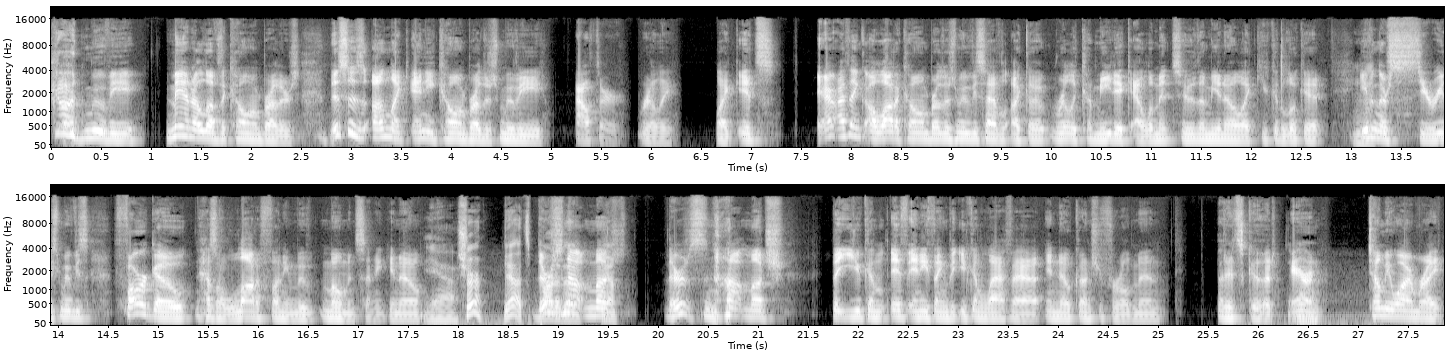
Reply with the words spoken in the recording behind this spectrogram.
good movie. Man, I love the Coen brothers. This is unlike any Coen brothers movie out there, really. Like it's I think a lot of Coen brothers movies have like a really comedic element to them, you know, like you could look at even mm-hmm. their serious movies. Fargo has a lot of funny mo- moments in it, you know. yeah Sure. Yeah, it's part There's of the- not much yeah. there's not much that you can if anything that you can laugh at in No Country for Old Men. But it's good. Aaron, tell me why I'm right.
